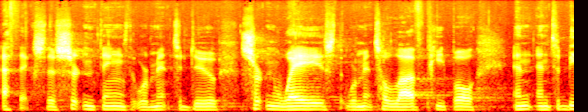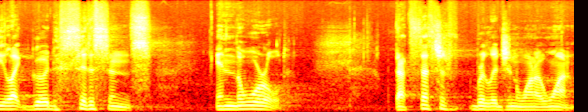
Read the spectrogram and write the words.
ethics. There's certain things that we're meant to do, certain ways that we're meant to love people, and, and to be like good citizens in the world. That's, that's just religion 101.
